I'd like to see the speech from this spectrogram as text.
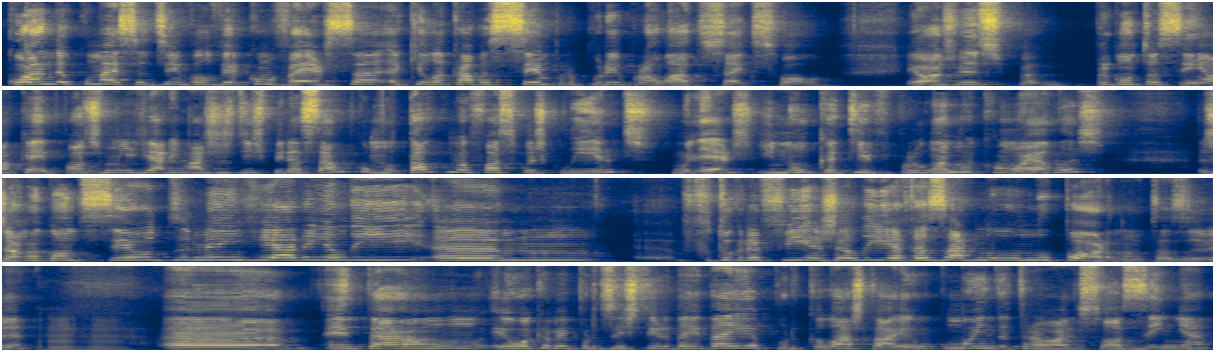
quando eu começo a desenvolver conversa, aquilo acaba sempre por ir para o lado sexual. Eu às vezes pergunto assim, ok, podes me enviar imagens de inspiração, como tal como eu faço com as clientes, mulheres, e nunca tive problema com elas. Já me aconteceu de me enviarem ali um, fotografias ali arrasar no, no porno, estás a ver? Uhum. Uh, então eu acabei por desistir da ideia porque lá está, eu como ainda trabalho sozinha,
